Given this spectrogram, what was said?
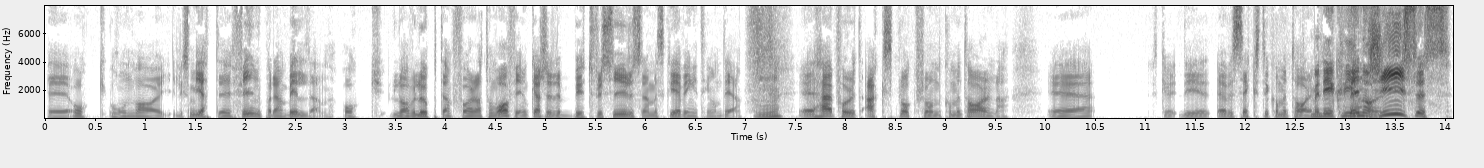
eh, och hon var liksom jättefin på den bilden och la väl upp den för att hon var fin. Hon kanske hade bytt frisyr och sådär, men skrev ingenting om det. Mm. Eh, här får du ett axplock från kommentarerna. Eh, ska vi, det är över 60 kommentarer. Men det är kvinnor. Men Jesus!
